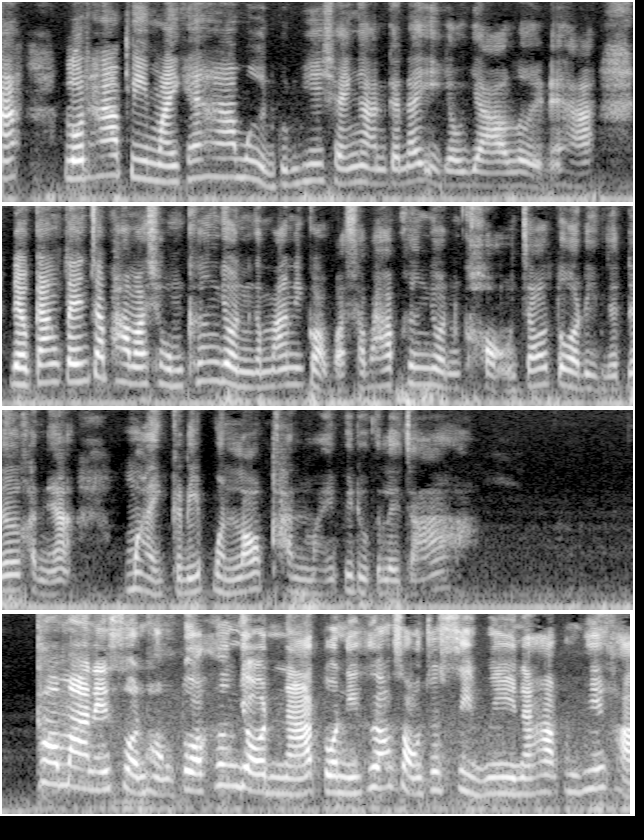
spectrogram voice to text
นะรถ5ปีไหมแค่ 50,000 คุณพี่ใช้งานกันได้อีกยาวๆเลยนะคะ เดี๋ยวกางเต็นท์จะพามาชมเครื่องยนต์กันบ้างดีกว่าว่าสภาพเครื่องยนต์ของเจ้าตัว r e n g e r คันนี้ใหม่กริปเหมือนรอบคันไหมไปดูกันเลยจ้าเข้ามาในส่วนของตัวเครื่องยนต์นะ ตัวนี้เครื่อง 2.4V นะคะ คุณพี่ขา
